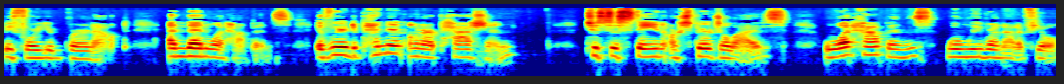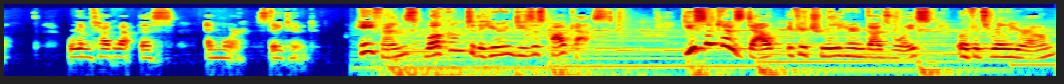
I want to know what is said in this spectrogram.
before you burn out. And then what happens? If we're dependent on our passion to sustain our spiritual lives, what happens when we run out of fuel? We're going to talk about this and more. Stay tuned. Hey, friends, welcome to the Hearing Jesus podcast. Do you sometimes doubt if you're truly hearing God's voice or if it's really your own?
